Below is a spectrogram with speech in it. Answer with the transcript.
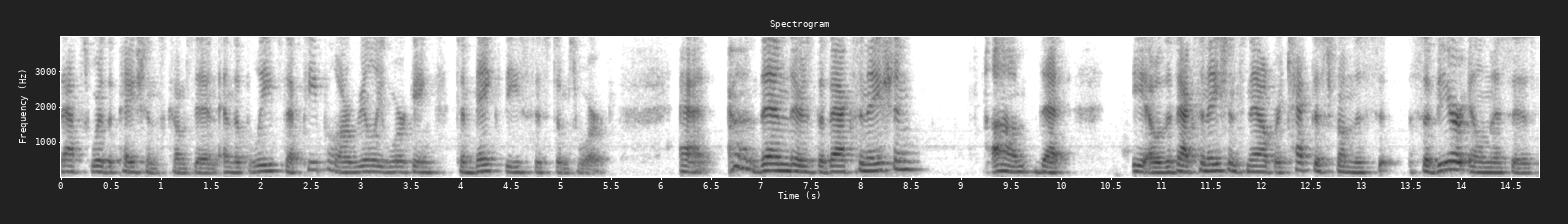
That's where the patience comes in and the belief that people are really working to make these systems work. And then there's the vaccination um, that, you know, the vaccinations now protect us from the se- severe illnesses,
